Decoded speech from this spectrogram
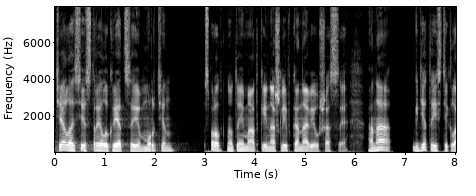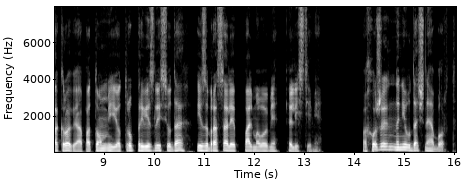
Тело сестры Лукреции Муртин с проткнутой маткой нашли в канаве у шоссе. Она где-то истекла кровью, а потом ее труп привезли сюда и забросали пальмовыми листьями. Похоже на неудачный аборт.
